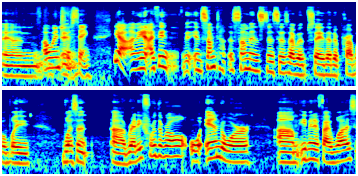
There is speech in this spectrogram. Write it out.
and oh interesting and, yeah i mean i think in some t- some instances i would say that it probably wasn't uh, ready for the role or, and or um, even if i was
